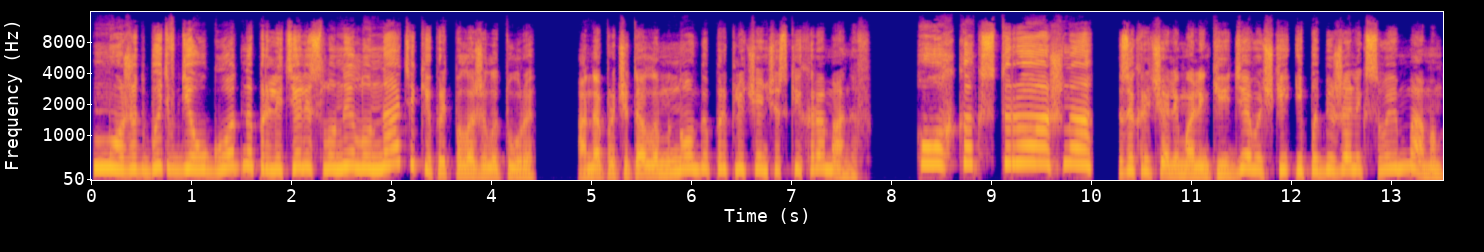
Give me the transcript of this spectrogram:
«Может быть, где угодно прилетели с Луны лунатики?» — предположила Тура. Она прочитала много приключенческих романов. «Ох, как страшно!» — закричали маленькие девочки и побежали к своим мамам.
